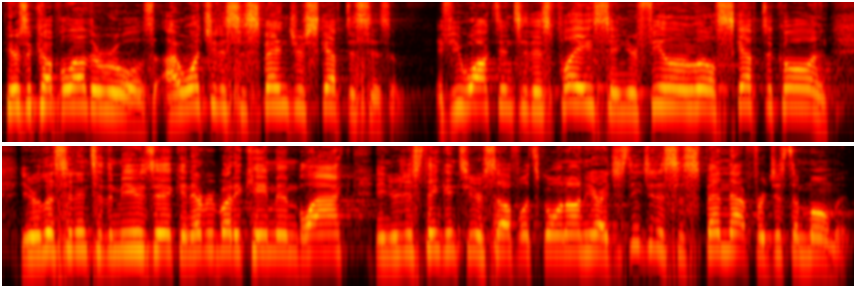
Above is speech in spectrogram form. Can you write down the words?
Here's a couple other rules. I want you to suspend your skepticism. If you walked into this place and you're feeling a little skeptical and you're listening to the music and everybody came in black and you're just thinking to yourself, what's going on here? I just need you to suspend that for just a moment.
